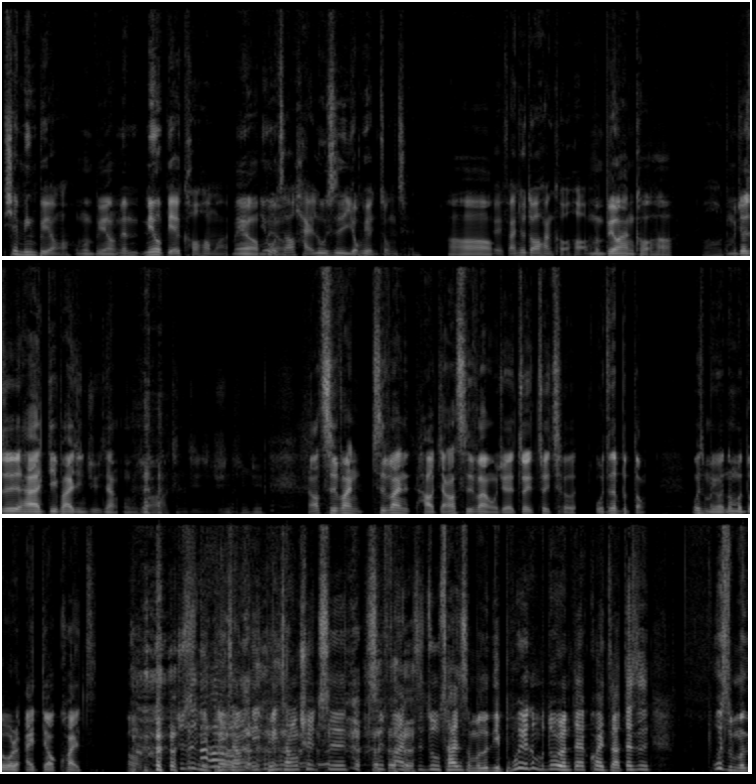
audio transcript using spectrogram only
宪兵不用，我们不用，你们没有别的口号吗？没有，因为我知道海陆是永远忠诚。哦，对，反正就都要喊口号，我们不用喊口号，我们就是还第一排进去这样，我们说啊，进进去进去。然后吃饭，吃饭好。讲到吃饭，我觉得最最扯，我真的不懂为什么有那么多人爱掉筷子。哦，就是你平常你平常去吃吃饭自助餐什么的，你不会有那么多人带筷子啊。但是为什么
